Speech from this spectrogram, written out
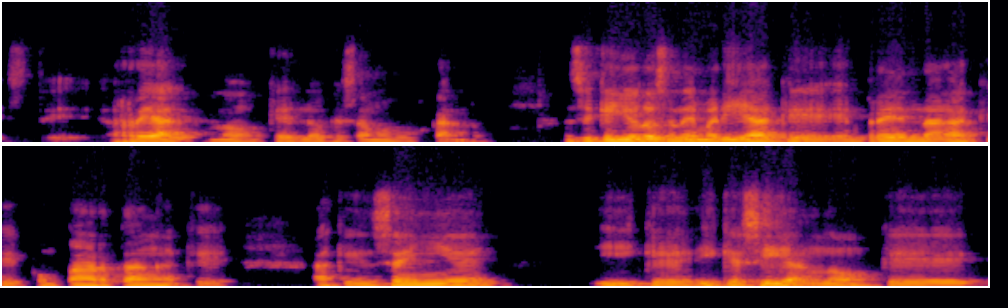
este, real, ¿no? Que es lo que estamos buscando. Así que yo los animaría a que emprendan, a que compartan, a que, a que enseñen y que, y que sigan, ¿no? Que,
